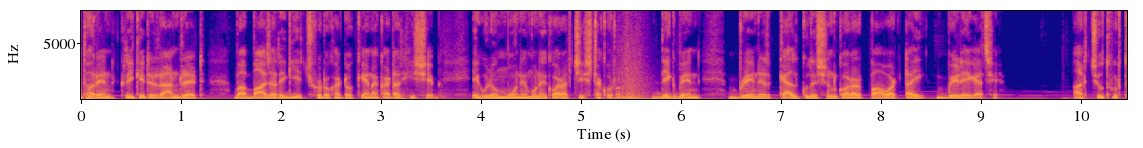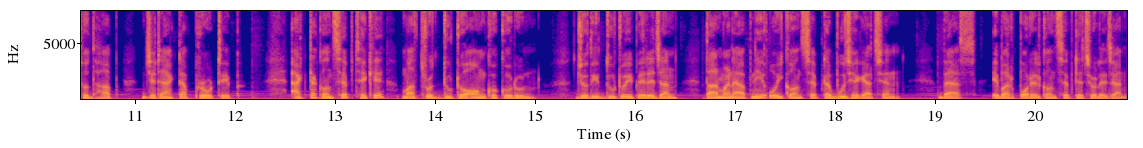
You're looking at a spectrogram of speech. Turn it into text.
ধরেন ক্রিকেটের রান রেট বা বাজারে গিয়ে ছোটখাটো কেনাকাটার হিসেব। এগুলো মনে মনে করার চেষ্টা করুন। দেখবেন ব্রেনের ক্যালকুলেশন করার পাওয়ারটাই বেড়ে গেছে। আর চতুর্থ ধাপ, যেটা একটা প্রোটিপ একটা কনসেপ্ট থেকে মাত্র দুটো অঙ্ক করুন। যদি দুটোই পেরে যান, তার মানে আপনি ওই কনসেপ্টটা বুঝে গেছেন। ব্যাস, এবার পরের কনসেপ্টে চলে যান।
